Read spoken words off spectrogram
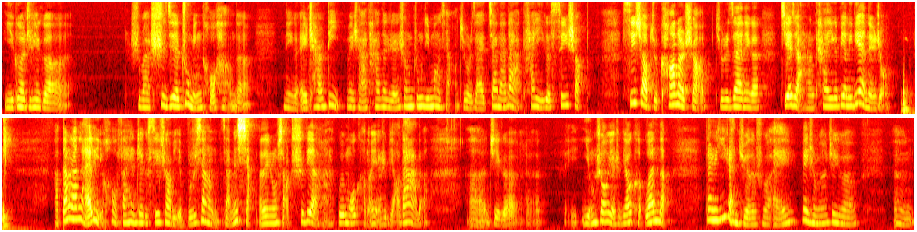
一个这个是吧，世界著名投行的那个 HRD，为啥他的人生终极梦想就是在加拿大开一个 C shop？C shop 就是 corner shop，就是在那个街角上开一个便利店那种。啊，当然来了以后发现这个 C shop 也不是像咱们想的那种小吃店哈，规模可能也是比较大的。呃，这个呃，营收也是比较可观的，但是依然觉得说，哎，为什么这个，嗯，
